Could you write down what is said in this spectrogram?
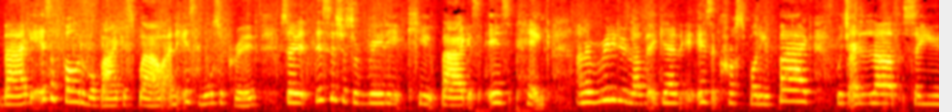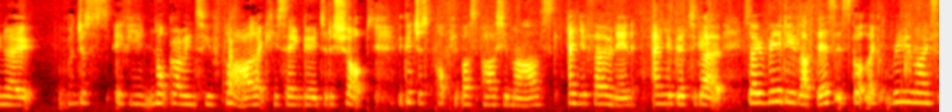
bag. It is a foldable bag as well and it is waterproof. So this is just a really cute bag. It is pink and i really do love it. Again it is a crossbody bag which i love. So you know just if you're not going too far like you're saying going to the shops you could just pop your bus pass your mask and your phone in and you're good to go. So i really do love this. It's got like really nice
